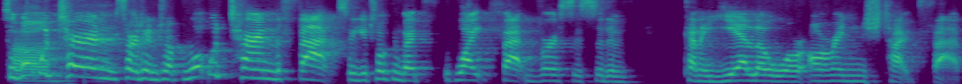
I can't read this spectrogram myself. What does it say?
So what would Um, turn sorry to interrupt, what would turn the fat? So you're talking about white fat versus sort of kind of yellow or orange type fat.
